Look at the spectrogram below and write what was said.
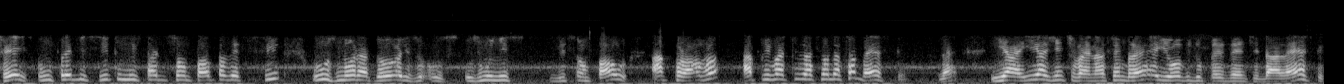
fez, um plebiscito no estado de São Paulo para ver se os moradores, os, os municípios de São Paulo aprovam a privatização da Sabesp, né? E aí a gente vai na Assembleia e ouve do presidente da Lesp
